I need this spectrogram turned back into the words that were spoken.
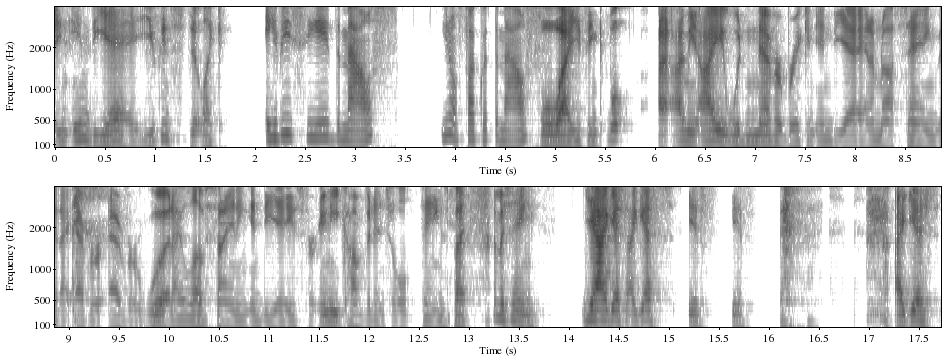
in NDA, you can still like ABC the mouse. You don't fuck with the mouse. Well, why you think? Well, I, I mean, I would never break an NDA, and I'm not saying that I ever, ever would. I love signing NDAs for any confidential things, but I'm just saying, yeah, I guess, I guess if if I guess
